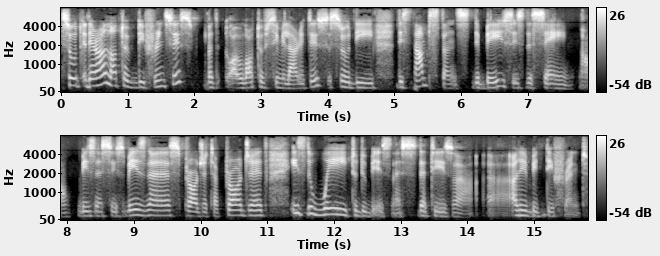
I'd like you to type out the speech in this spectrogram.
So there are a lot of differences, but a lot of similarities. So the the substance, the base is the same. Now, business is business, project a project. Is the way to do business that is uh, uh, a little bit different.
